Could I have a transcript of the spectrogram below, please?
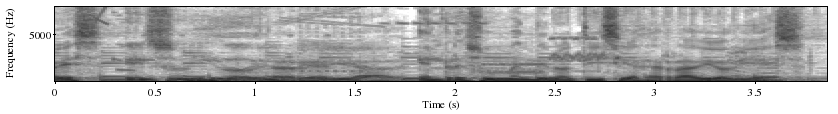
es El Sonido de la Realidad, el resumen de noticias de Radio 10.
